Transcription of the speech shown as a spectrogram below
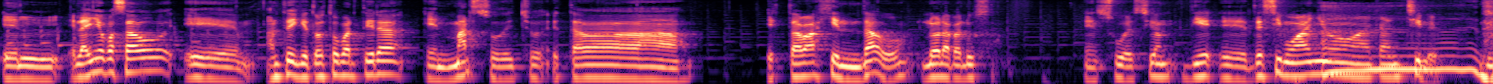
El, el año pasado, eh, antes de que todo esto partiera, en marzo, de hecho, estaba, estaba agendado Lola Palusa en su versión die- eh, décimo año acá en Chile. Ah, de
